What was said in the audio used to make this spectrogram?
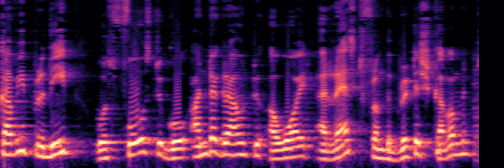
Kavi Pradeep was forced to go underground to avoid arrest from the British government.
